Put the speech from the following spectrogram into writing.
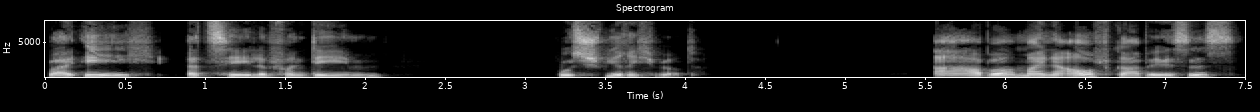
Weil ich erzähle von dem, wo es schwierig wird. Aber meine Aufgabe ist es,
